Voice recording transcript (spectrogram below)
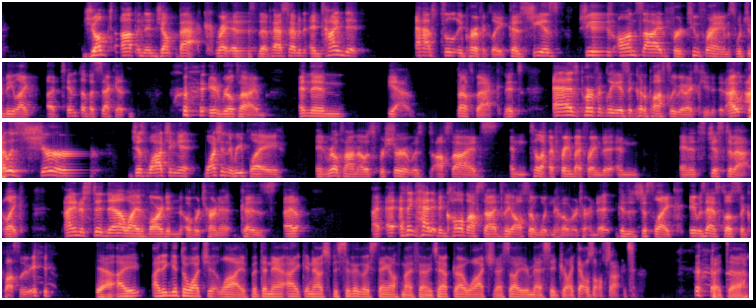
jumped up and then jumped back right as the pass happened and timed it absolutely perfectly because she is she is onside for two frames, which would be like a tenth of a second in real time, and then yeah, bounce back. It's as perfectly as it could have possibly been executed. I. I was sure just watching it, watching the replay in real time, I was for sure it was offsides until I frame by framed it, and and it's just about like I understood now why VAR didn't overturn it because I don't. I, I, think had it been called offsides, they also wouldn't have overturned it because it's just like it was as close as it could possibly be. Yeah, I I didn't get to watch it live, but then I can now specifically staying off my phone. So after I watched it, I saw your message. You're like, that was offsides. but uh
